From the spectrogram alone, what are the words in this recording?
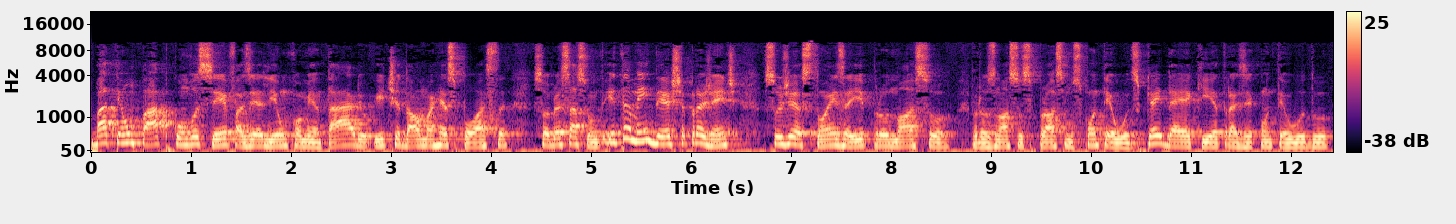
bater um papo com você, fazer ali um comentário e te dar uma resposta sobre esse assunto. E também deixa para gente sugestões aí para nosso, os nossos próximos conteúdos, porque a ideia aqui é trazer conteúdo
